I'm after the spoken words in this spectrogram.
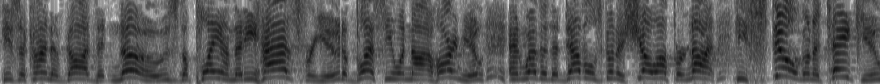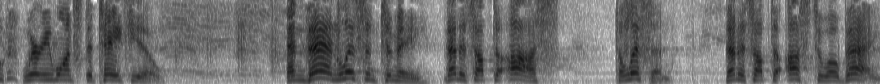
He's the kind of God that knows the plan that He has for you to bless you and not harm you. And whether the devil's going to show up or not, He's still going to take you where He wants to take you. And then, listen to me, then it's up to us to listen. Then it's up to us to obey.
